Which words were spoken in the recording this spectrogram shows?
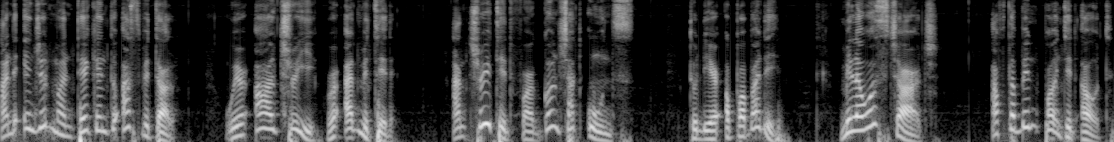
and the injured man taken to hospital where all three were admitted and treated for gunshot wounds to their upper body. Miller was charged after being pointed out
